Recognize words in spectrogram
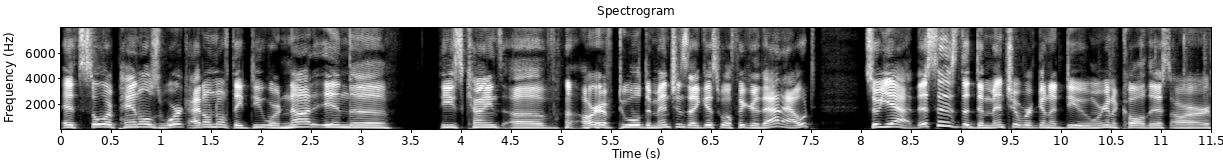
if solar panels work. I don't know if they do or not in the these kinds of RF tool dimensions. I guess we'll figure that out. So yeah, this is the dimension we're gonna do. We're gonna call this our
